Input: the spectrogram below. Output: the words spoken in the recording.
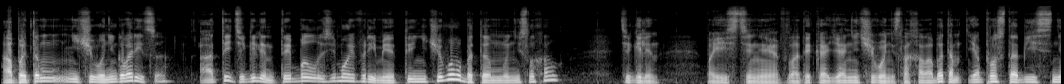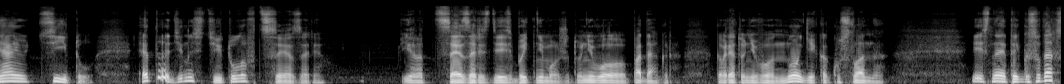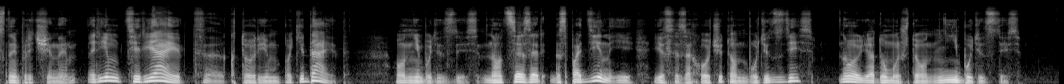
Об этом ничего не говорится. А ты, Тигелин, ты был зимой в Риме. Ты ничего об этом не слыхал? Тигелин. Поистине, владыка, я ничего не слыхал об этом. Я просто объясняю титул. Это один из титулов Цезаря. Ирод Цезарь здесь быть не может. У него подагра. Говорят, у него ноги, как у слона. Есть на это и государственные причины. Рим теряет, кто Рим покидает. Он не будет здесь. Но Цезарь господин, и если захочет, он будет здесь. Но я думаю, что он не будет здесь.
